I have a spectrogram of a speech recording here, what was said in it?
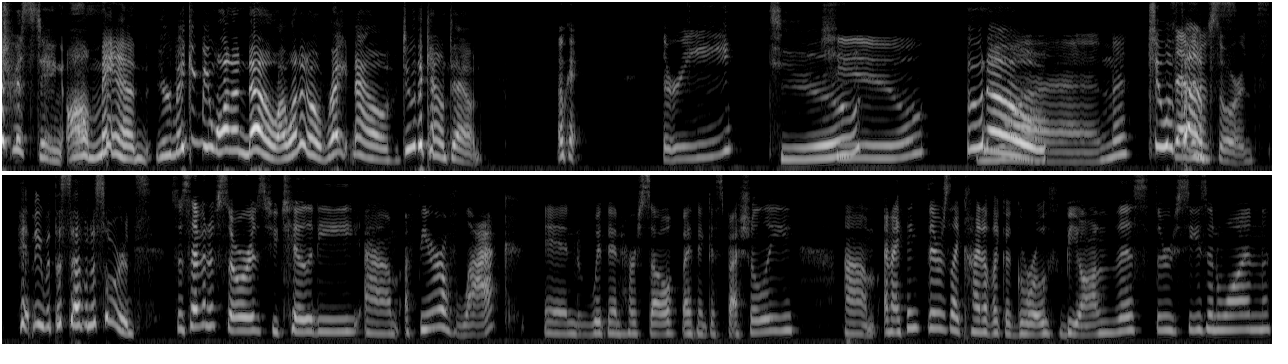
Interesting. Oh man, you're making me want to know. I want to know right now. Do the countdown. okay. Three, Two, two, uno, one. two of Seven cups. of swords. Hit me with the seven of swords. So Seven of Swords, Futility, um, a fear of lack and within herself, I think especially. Um, and I think there's like kind of like a growth beyond this through season one.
